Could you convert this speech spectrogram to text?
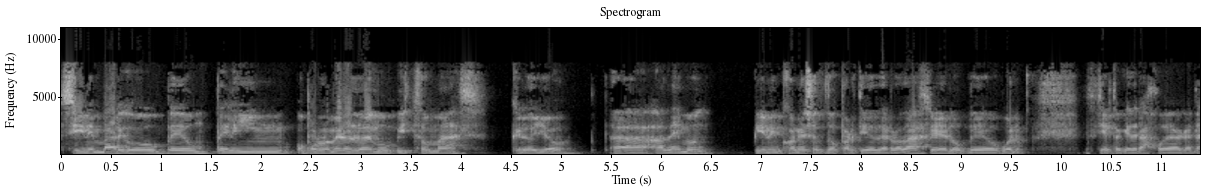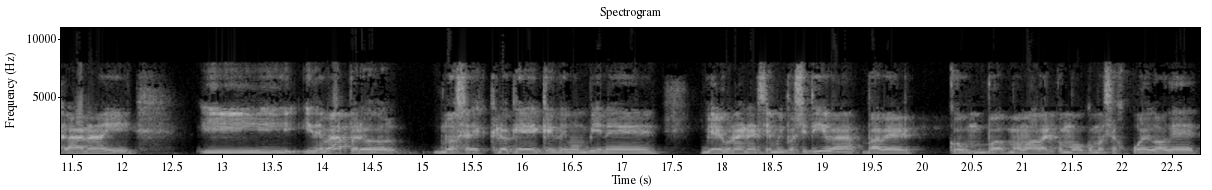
Sin embargo, veo un pelín, o por lo menos lo hemos visto más, creo yo, a, a Demon. Vienen con esos dos partidos de rodaje, los veo, bueno, es cierto que Dra juega catalana y, y, demás, pero no sé, creo que, que Demon viene, viene con una energía muy positiva, va a ver, vamos a ver cómo, cómo ese juego de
